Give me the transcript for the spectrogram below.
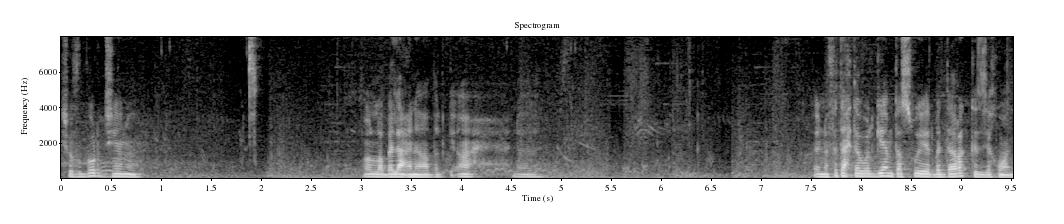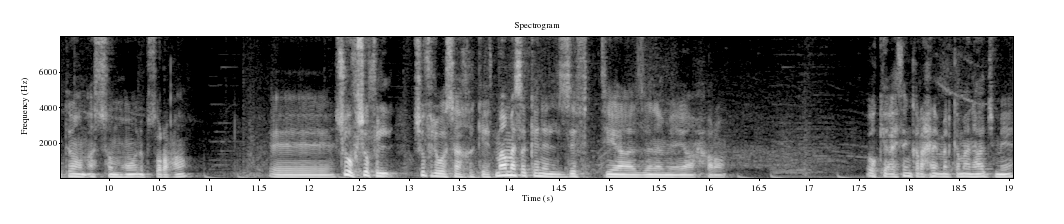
شوف برج هنا. والله بلعنا هذا اح لا لأنه فتحت أول جيم تصوير. بدي أركز يا إخوان. تمام أسهم هون بسرعة. إيه شوف شوف ال... شوف الوساخة كيف. ما مسكن الزفت يا زلمة يا حرام. okay I think راح نعمل كمان هجمة.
